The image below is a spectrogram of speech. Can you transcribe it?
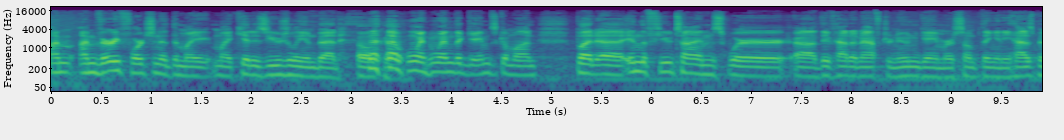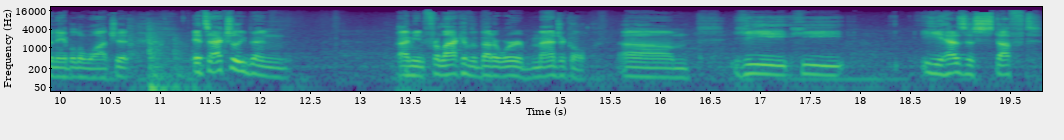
I'm I'm very fortunate that my, my kid is usually in bed Okay. when when the games come on, but uh, in the few times where uh, they've had an afternoon game or something and he has been able to watch it, it's actually been, I mean, for lack of a better word, magical. Um, he he he has a stuffed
